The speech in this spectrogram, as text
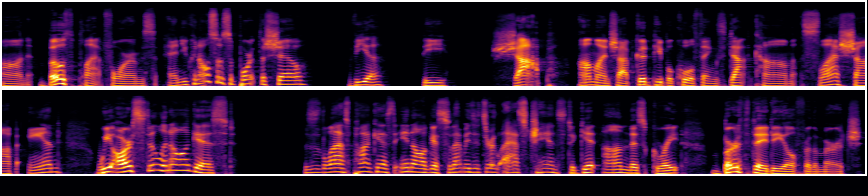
on both platforms. And you can also support the show via the shop, online shop, goodpeoplecoolthings.com slash shop. And we are still in August. This is the last podcast in August, so that means it's your last chance to get on this great birthday deal for the merch.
